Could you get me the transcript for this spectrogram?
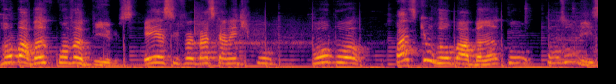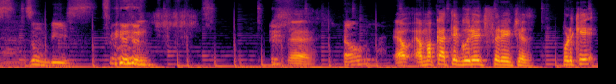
rouba banco com vampiros. Esse foi basicamente, tipo, roubo... Quase que um roubo a banco com zumbis. Zumbis. É, Então, é, é uma categoria diferente. Porque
